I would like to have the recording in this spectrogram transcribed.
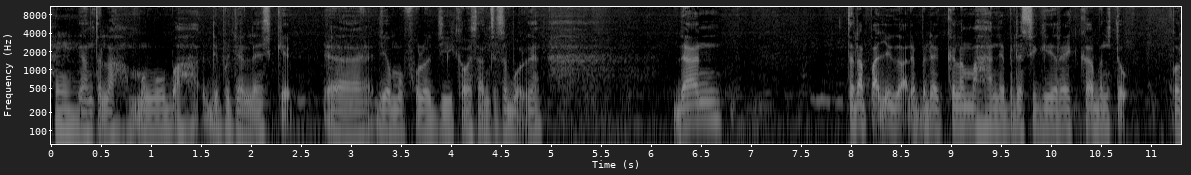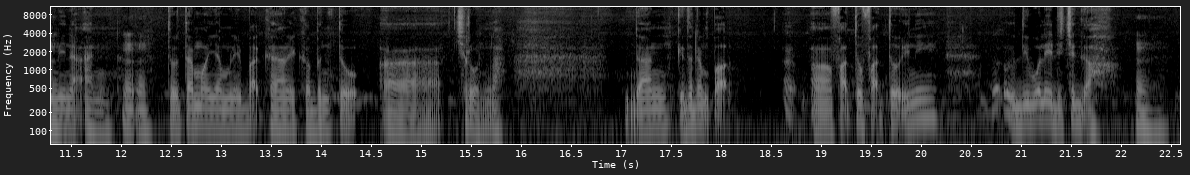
hmm. yang telah mengubah di punya landscape uh, geomorfologi kawasan tersebut kan. Dan terdapat juga daripada kelemahan daripada segi reka bentuk pembinaan hmm. Hmm. terutama yang melibatkan reka bentuk uh, cerun lah. Dan kita nampak uh, faktor-faktor ini diboleh dicegah. Hmm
